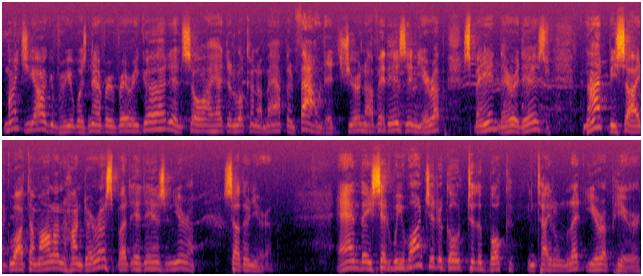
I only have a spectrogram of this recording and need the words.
My geography was never very good, and so I had to look on a map and found it. Sure enough, it is in Europe. Spain, there it is. Not beside Guatemala and Honduras, but it is in Europe, southern Europe. And they said, We want you to go to the book entitled Let Europe Hear.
